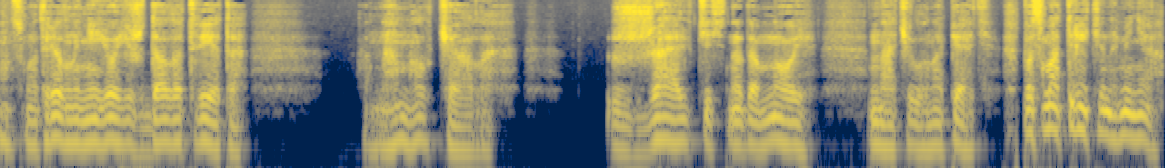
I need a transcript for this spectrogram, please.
Он смотрел на нее и ждал ответа. Она молчала. «Жальтесь надо мной», — начал он опять. «Посмотрите на меня.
